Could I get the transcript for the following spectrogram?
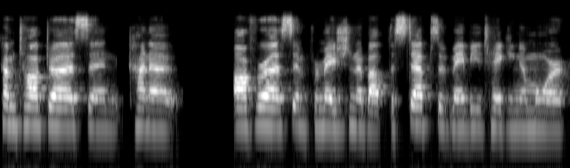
come talk to us and kind of offer us information about the steps of maybe taking a more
